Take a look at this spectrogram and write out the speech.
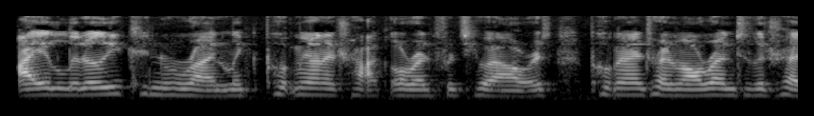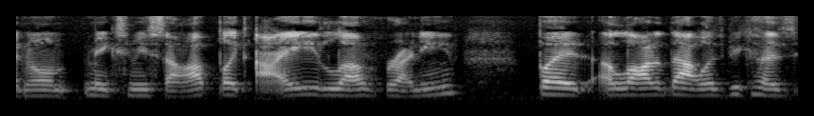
I literally can run. Like, put me on a track, I'll run for two hours. Put me on a treadmill, I'll run to the treadmill, makes me stop. Like, I love running, but a lot of that was because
